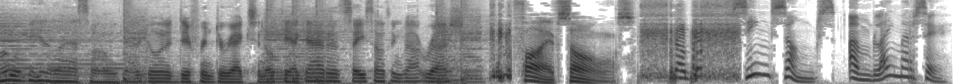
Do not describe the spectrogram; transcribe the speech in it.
What would be the last song? We gotta go in a different direction. Okay, I gotta say something about Rush. Five songs. Sing songs amb Blai Mercè.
